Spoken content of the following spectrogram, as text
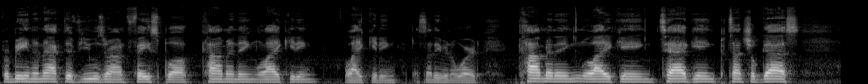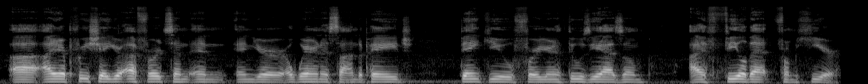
for being an active user on Facebook, commenting, liking, liking, that's not even a word, commenting, liking, tagging potential guests. Uh, I appreciate your efforts and, and, and your awareness on the page. Thank you for your enthusiasm. I feel that from here.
